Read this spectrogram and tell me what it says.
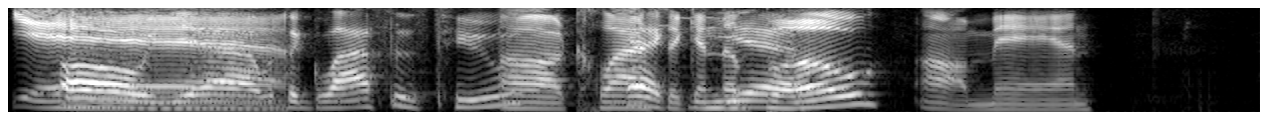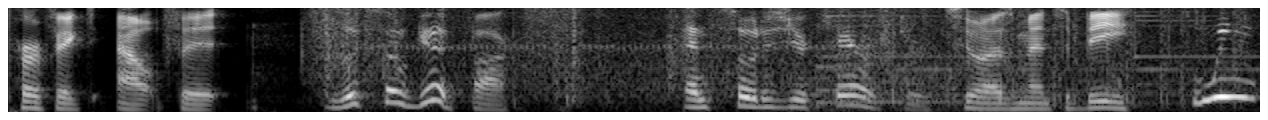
Yeah. Oh yeah, with the glasses too. Oh, classic. Heck and the yes. bow. Oh man. Perfect outfit. you look so good, Fox. And so does your character. It's who I was meant to be. Wink.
